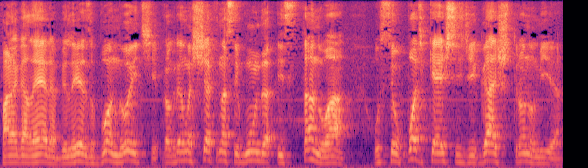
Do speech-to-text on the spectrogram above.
Fala galera, beleza? Boa noite. Programa Chefe na Segunda está no ar, o seu podcast de gastronomia.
